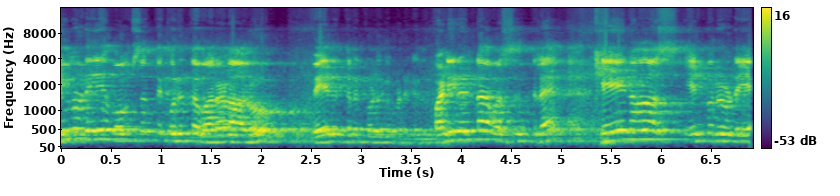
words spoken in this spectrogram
இவனுடைய வம்சத்தை குறித்த வரலாறும் வேதத்துல கொடுக்கப்பட்டது பனிரெண்டாம் வசனத்துல கேனாஸ் என்பவருடைய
